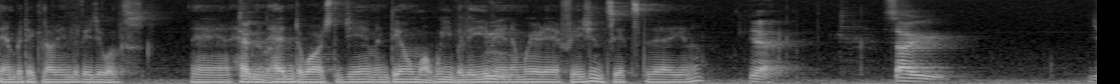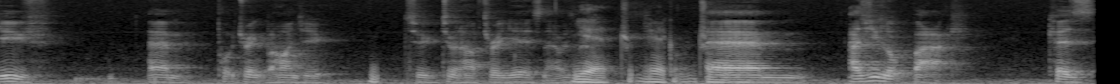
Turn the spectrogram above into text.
them particular individuals uh, heading right. heading towards the gym and doing what we believe in and where their vision sits today. You know. Yeah. So you've um, put a drink behind you to two and a half, three years now, isn't it? Yeah. Tr- yeah. tr- Um, as you look back, because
